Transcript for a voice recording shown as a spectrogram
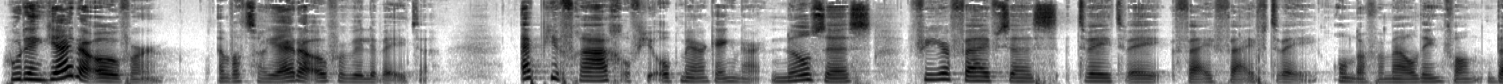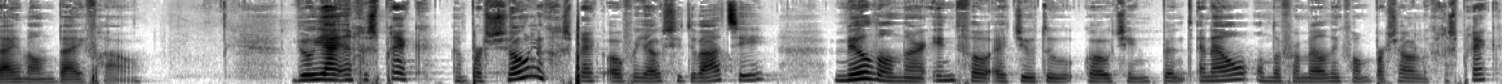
Hoe denk jij daarover? En wat zou jij daarover willen weten? App je vraag of je opmerking naar 06 456 22552 onder vermelding van bijman bijvrouw. Wil jij een gesprek, een persoonlijk gesprek over jouw situatie? Mail dan naar info@youtubecoaching.nl onder vermelding van persoonlijk gesprek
